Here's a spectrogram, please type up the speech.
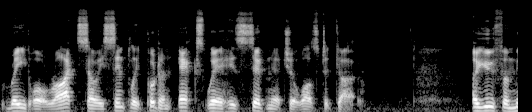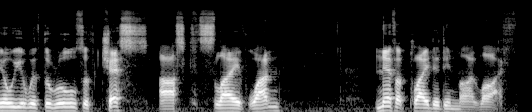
read or write, so he simply put an X where his signature was to go. Are you familiar with the rules of chess? asked Slave One. Never played it in my life,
